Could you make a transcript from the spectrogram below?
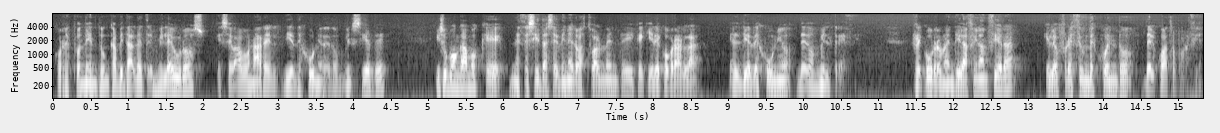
correspondiente a un capital de 3.000 euros que se va a abonar el 10 de junio de 2007 y supongamos que necesita ese dinero actualmente y que quiere cobrarla el 10 de junio de 2013. Recurre a una entidad financiera que le ofrece un descuento del 4%.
